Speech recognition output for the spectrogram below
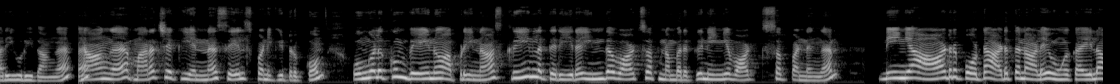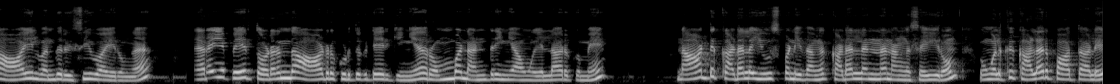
அறிகுறி தாங்க. நாங்க மரச்செக்கு என்ன சேல்ஸ் பண்ணிக்கிட்டு இருக்கோம். உங்களுக்கும் வேணும் அப்படின்னா ஸ்கிரீன்ல தெரியிற இந்த வாட்ஸ்அப் நம்பருக்கு நீங்க வாட்ஸ்அப் பண்ணுங்க. நீங்க ஆர்டர் போட்ட அடுத்த நாளே உங்க கையில ஆயில் வந்து ரிசீவ் ஆயிருங்க. நிறைய பேர் தொடர்ந்து ஆர்டர் கொடுத்துக்கிட்டே இருக்கீங்க. ரொம்ப நன்றிங்க அவங்க எல்லாருக்குமே. நாட்டு கடலை யூஸ் பண்ணி தாங்க கடலெண்ணெய் நாங்கள் செய்கிறோம் உங்களுக்கு கலர் பார்த்தாலே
